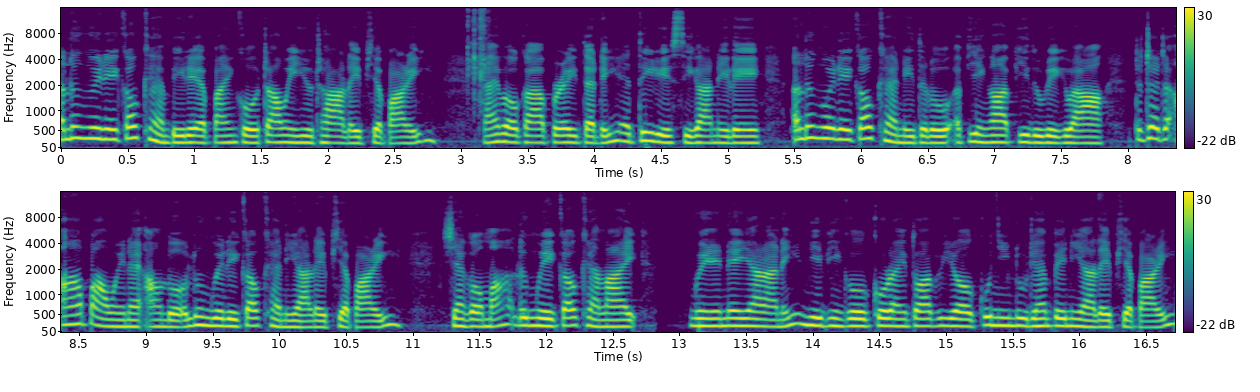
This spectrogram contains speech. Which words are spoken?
အလူငွေတွေကောက်ခံပေးတဲ့အပိုင်းကိုတာဝန်ယူထားလေးဖြစ်ပါတယ်။လိုင်းဘော်ကပရိသတ်တွေအသည့်တွေစီကနေလေအလူငွေတွေကောက်ခံနေသလိုအပြင်ကပြည်သူတွေကတတက်တအားပါဝင်နိုင်အောင်လို့အလူငွေတွေကောက်ခံနေရလဲဖြစ်ပါတယ်။ရန်ကုန်မှာအလူငွေကောက်ခံလိုက် ငွေနဲ့ရတာနေမြေပြင်ကိုကိုယ်တိုင်သွားပြီးတော့ကုညီလူတန်းပေးနေရလဲဖြစ်ပါတယ်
